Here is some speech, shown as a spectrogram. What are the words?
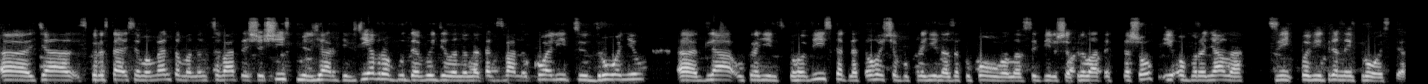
Е, Я скористаюся моментом анонсувати, що 6 мільярдів євро буде виділено на так звану коаліцію дронів для українського війська, для того, щоб Україна закуповувала все більше крилатих пташок і обороняла свій повітряний простір.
